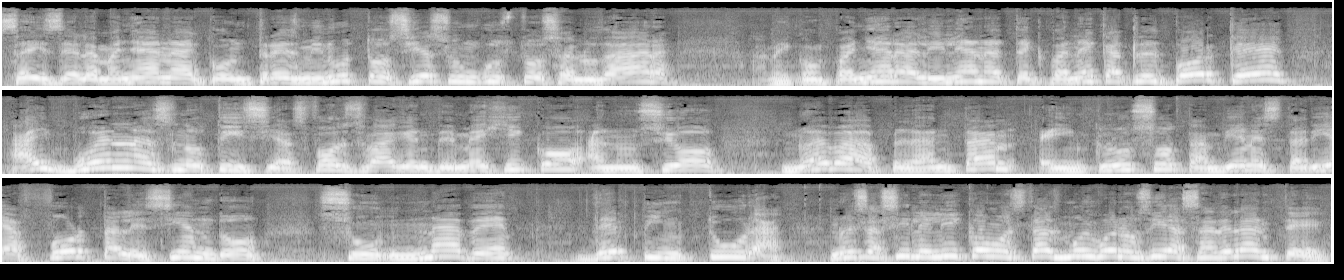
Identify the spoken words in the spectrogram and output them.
6 de la mañana con 3 minutos y es un gusto saludar a mi compañera Liliana Tecpanecatl porque hay buenas noticias. Volkswagen de México anunció nueva planta e incluso también estaría fortaleciendo su nave de pintura. ¿No es así, Lili? ¿Cómo estás? Muy buenos días, adelante.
